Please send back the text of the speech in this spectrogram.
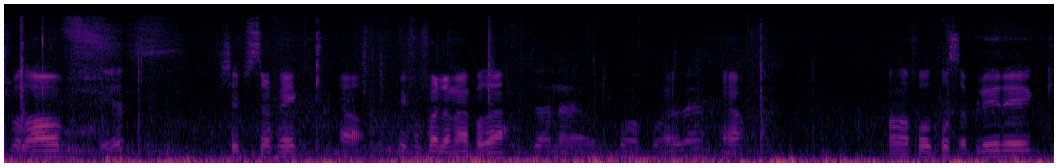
slått av. Yes. Skipstrafikk. Ja, vi får følge med på det. Den er på foreløpig. Ja. Han har fått på seg blyrygg.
